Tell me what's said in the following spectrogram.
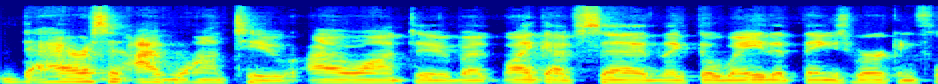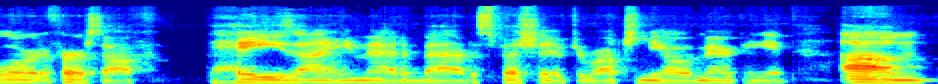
The Harrison, I want to, I want to, but like I've said, like the way that things work in Florida. First off, Hayes, I ain't mad about, especially after watching the All American game. Um,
